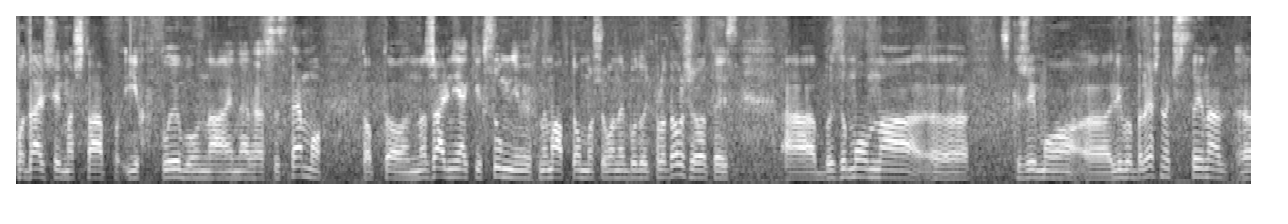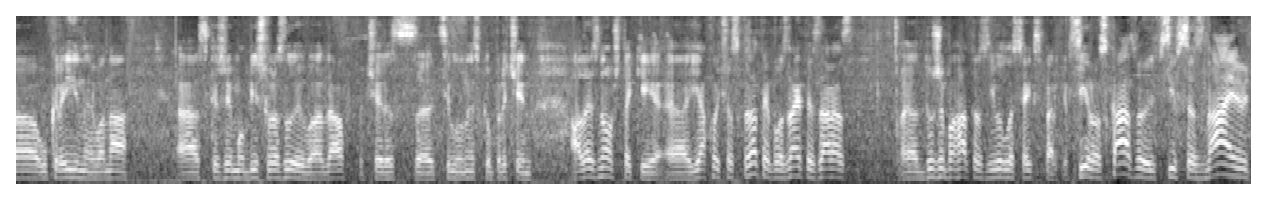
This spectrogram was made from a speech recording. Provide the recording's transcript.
подальший масштаб їх впливу на енергосистему. Тобто, на жаль, ніяких сумнівів нема в тому, що вони будуть продовжуватись. Безумовно, е, скажімо, е, лівобережна частина е, України, вона. Скажімо, більш вразлива да, через цілу низку причин. Але знову ж таки, я хочу сказати, бо знаєте, зараз Дуже багато з'явилося експертів. Всі розказують, всі все знають.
